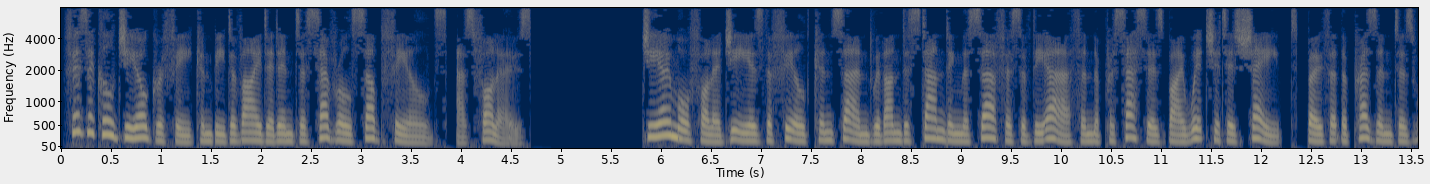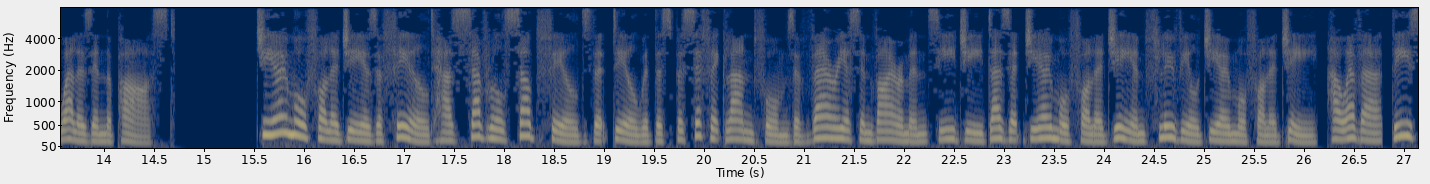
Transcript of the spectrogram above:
Physical geography can be divided into several subfields, as follows. Geomorphology is the field concerned with understanding the surface of the Earth and the processes by which it is shaped, both at the present as well as in the past. Geomorphology as a field has several subfields that deal with the specific landforms of various environments e.g. desert geomorphology and fluvial geomorphology, however, these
